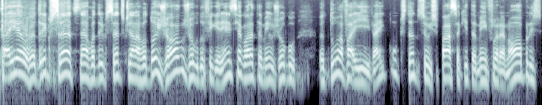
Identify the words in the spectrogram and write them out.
Tá aí o Rodrigo Santos, né? O Rodrigo Santos que já narrou dois jogos, o jogo do Figueirense e agora também o jogo do Havaí. Vai conquistando seu espaço aqui também em Florianópolis,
